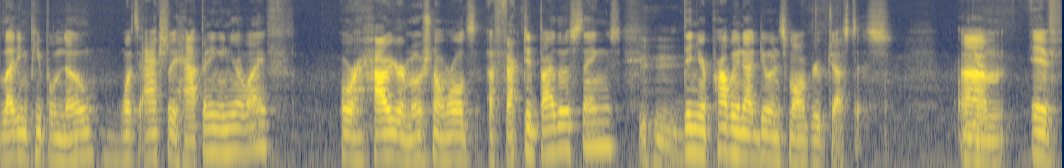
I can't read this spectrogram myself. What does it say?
letting people know what's actually happening in your life or how your emotional world's affected by those things, Mhm. then you're probably not doing small group justice. Yeah. Um, If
